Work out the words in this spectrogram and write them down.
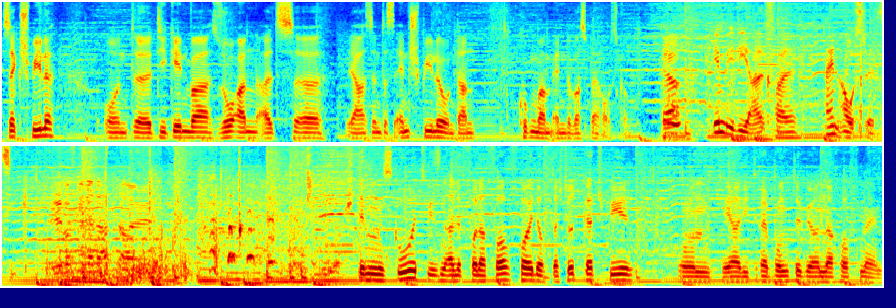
sechs Spiele und äh, die gehen wir so an, als äh, ja, sind das Endspiele und dann gucken wir am Ende, was bei rauskommt. Ja. Im Idealfall ein Auswärtssieg. Was mit Stimmung ist gut, wir sind alle voller Vorfreude auf das Stuttgart-Spiel und ja, die drei Punkte gehören nach Hoffenheim.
